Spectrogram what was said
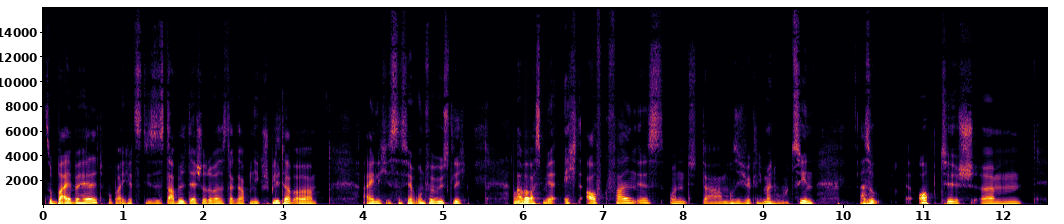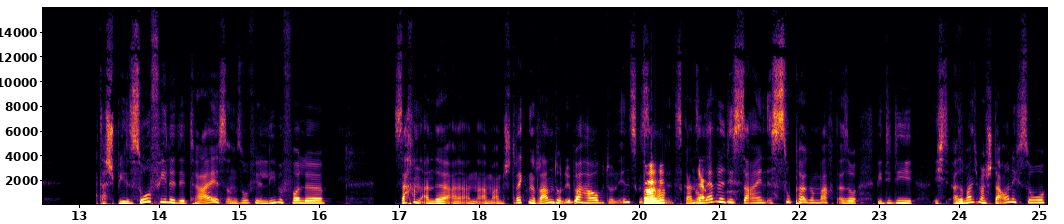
so beibehält. Wobei ich jetzt dieses Double Dash oder was es da gab nie gespielt habe, aber eigentlich ist das ja unverwüstlich. Aber was mir echt aufgefallen ist, und da muss ich wirklich meinen Hut ziehen, also optisch, ähm, das Spiel so viele Details und so viele liebevolle Sachen an der, an, am, am Streckenrand und überhaupt und insgesamt mhm. das ganze ja. Leveldesign ist super gemacht. Also wie die die, ich, also manchmal staune ich so,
